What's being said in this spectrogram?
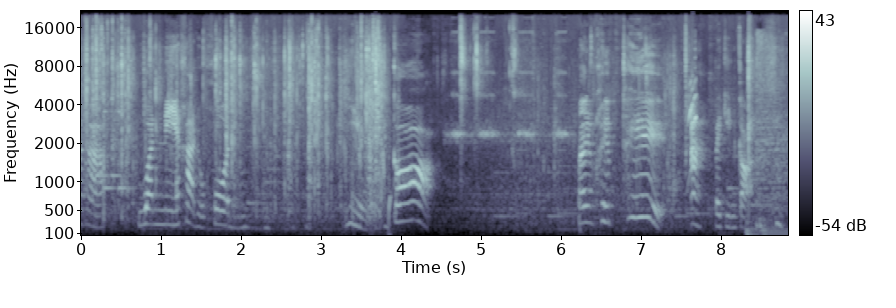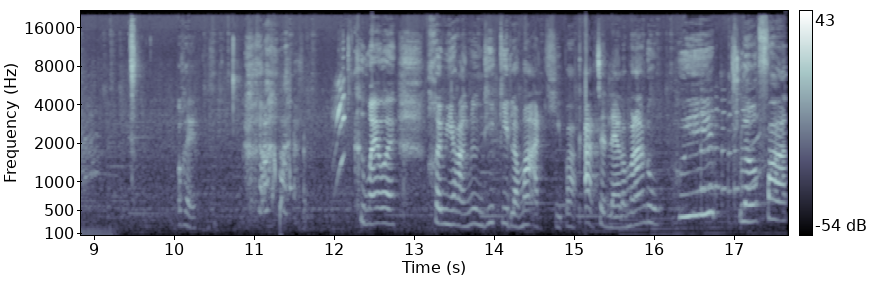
นะคะ วันนี้ค่ะทุกคน หิว ก็เป็นคลิปที่ อะ ไปกินก่อน โอเค คือไม่เว้ย เคยมีครั้งหนึ่งที่กินแล้วมาอัดคลิปอะอัดเสร็จแล้วเรามานั่งดูเฮ้ยเลิฟฟัน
